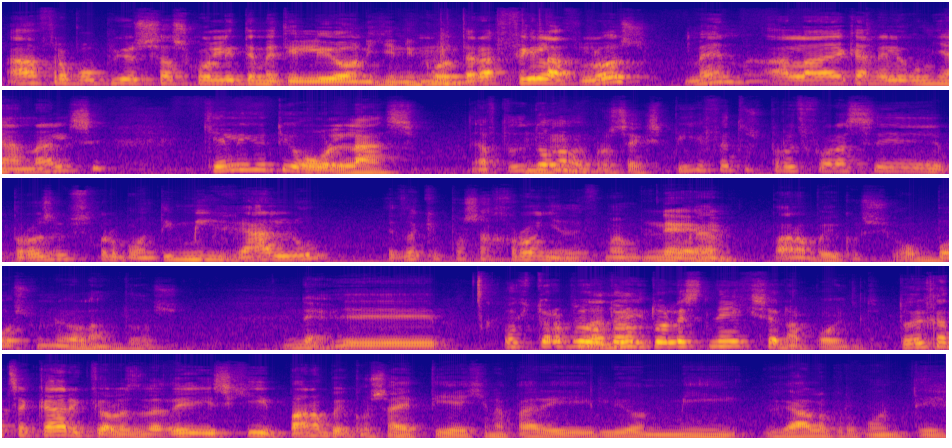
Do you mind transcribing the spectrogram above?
άνθρωπο ο οποίος ασχολείται με τη Λιόν γενικότερα, φίλαθλο μεν, αλλά έκανε λίγο μια ανάλυση και έλεγε ότι ο Λας, αυτό δεν το Μμμ. είχαμε προσέξει, πήγε φέτος πρώτη φορά σε πρόσληψη προπονητή μη Γάλλου εδώ και πόσα χρόνια, δεν θυμάμαι Ναι. καν, πάνω από 20. Ο Μπόσου είναι Ολλανδός. Ναι. Ε, Όχι, τώρα που, δηλαδή- τώρα που το λες, ναι, έχεις ένα point. το είχα τσεκάρει κιόλας. Δηλαδή ισχύει πάνω από 20 ετή έχει να πάρει η Λιόν μη Γάλλο προπονητή.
